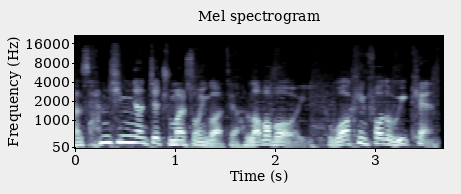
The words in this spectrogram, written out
한 30년째 주말송인 것 같아요. 러버보이, Working for the Weekend.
